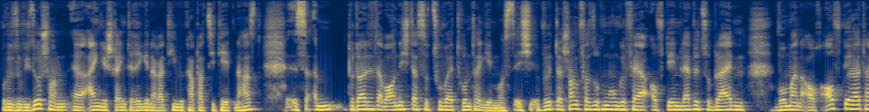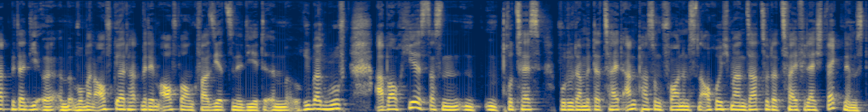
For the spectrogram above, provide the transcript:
wo du sowieso schon äh, eingeschränkte regenerative Kapazitäten hast. Es ähm, bedeutet aber auch nicht, dass du zu weit runtergehen musst. Ich würde da schon versuchen, ungefähr auf dem Level zu bleiben, wo man auch aufgehört hat mit der Di äh, wo man aufgehört hat mit dem Aufbau und quasi jetzt in eine Diät ähm, rübergroovt. Aber auch hier ist das ein, ein Prozess, wo du dann mit der Zeit Anpassung vornimmst und auch ruhig mal einen Satz oder zwei vielleicht wegnimmst.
